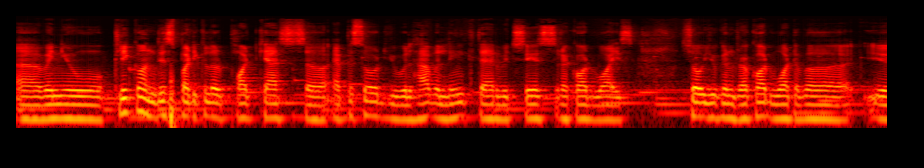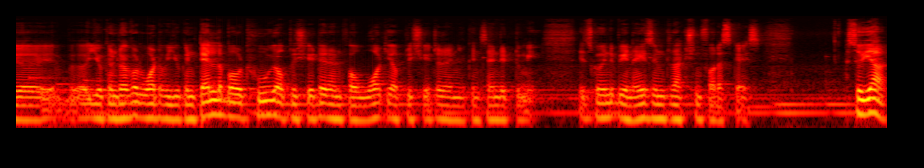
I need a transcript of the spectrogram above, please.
uh, when you click on this particular podcast uh, episode you will have a link there which says record voice. So you can record whatever uh, you can record whatever you can tell about who you appreciated and for what you appreciated and you can send it to me. It's going to be a nice interaction for us guys so yeah.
